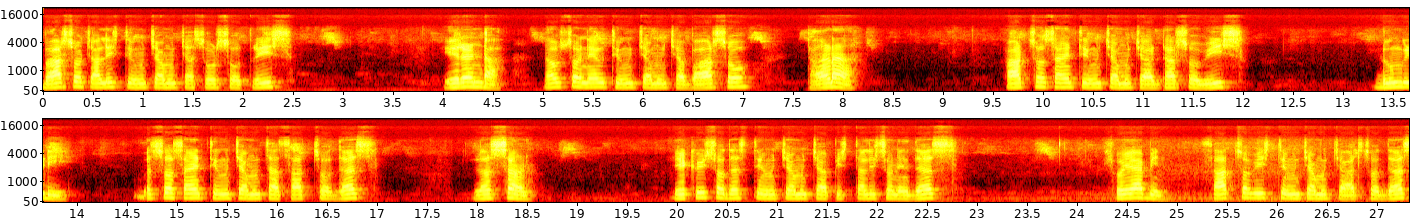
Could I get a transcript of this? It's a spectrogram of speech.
બારસો ચાલીસથી ઊંચા ઊંચા સોળસો ત્રીસ એરંડા નવસો નેવુંથી ઊંચા ઊંચા બારસો, ધાણા આઠસો સાઠથી ઊંચા ઊંચા અઢારસો વીસ, ડુંગળી બસો સાઠથી ઊંચા ઊંચા સાતસો દસ, લસણ એકવીસો દસથી ઊંચા ઊંચા પિસ્તાલીસો ને દસ, સોયાબીન સાતસો વીસથી ઊંચા ઊંચા આઠસો દસ,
